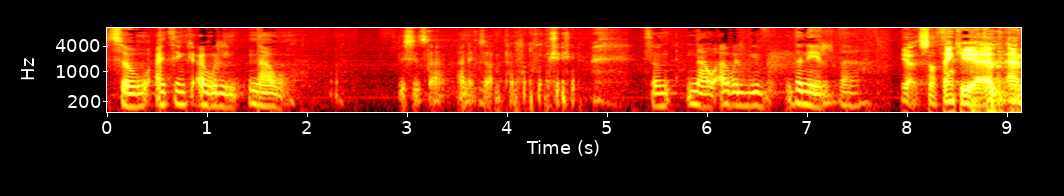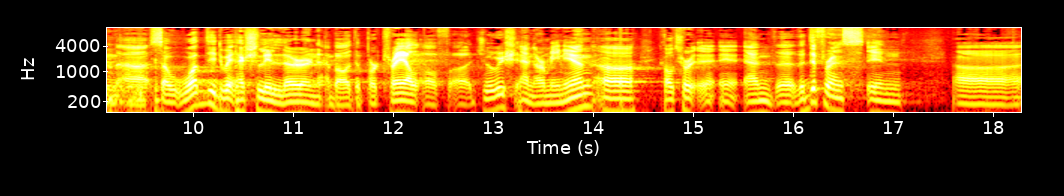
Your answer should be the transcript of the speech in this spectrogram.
So I think I will now, this is a, an example. So now I will give Daniil the. Yeah, so thank you, Yael. And uh, so what did we actually learn about the portrayal of uh, Jewish and Armenian uh, culture uh, uh, and the difference in, uh,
